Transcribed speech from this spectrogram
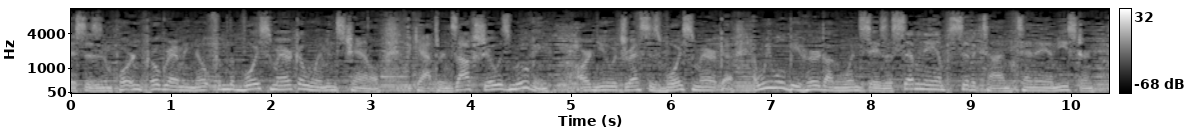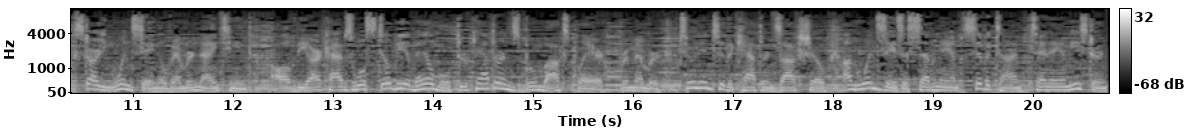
This is an important programming note from the Voice America Women's Channel. The Kathryn Zox Show is moving. Our new address is Voice America, and we will be heard on Wednesdays at 7 a.m. Pacific Time, 10 a.m. Eastern, starting Wednesday, November 19th. All of the archives will still be available through Kathryn's Boombox Player. Remember, tune in to the Kathryn Zox Show on Wednesdays at 7 a.m. Pacific Time, 10 a.m. Eastern,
